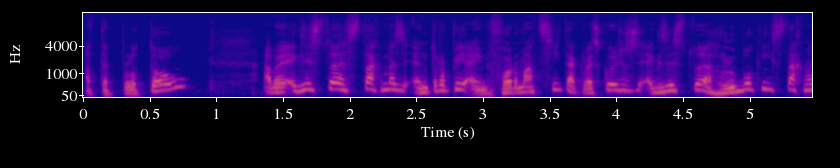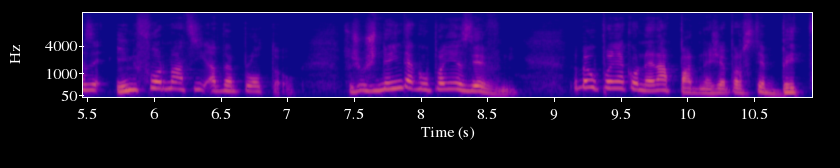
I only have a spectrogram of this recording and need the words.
a teplotou. A existuje vztah mezi entropií a informací, tak ve skutečnosti existuje hluboký vztah mezi informací a teplotou, což už není tak úplně zjevný. To by úplně jako nenapadne, že prostě byt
